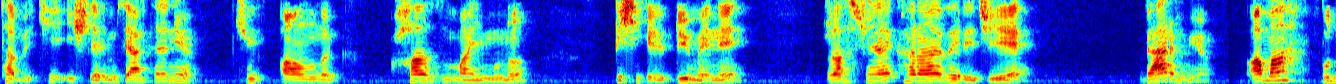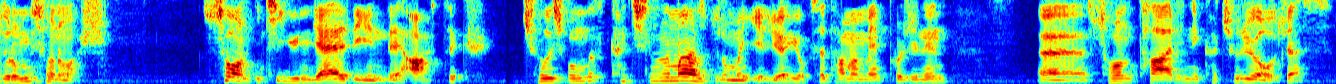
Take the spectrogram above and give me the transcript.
Tabii ki işlerimiz erteleniyor. Çünkü anlık haz maymunu bir şekilde düğmeni rasyonel karar vericiye vermiyor. Ama bu durum bir sonu var. Son iki gün geldiğinde artık çalışmamız kaçınılmaz duruma geliyor. Yoksa tamamen projenin e, son tarihini kaçırıyor olacağız.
